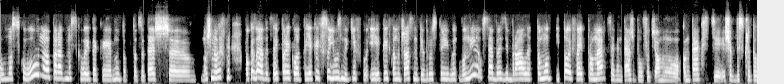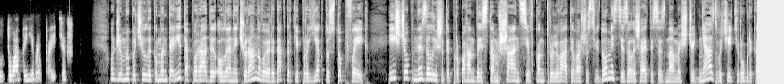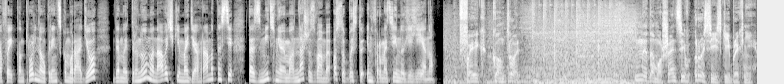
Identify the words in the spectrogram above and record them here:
Москву на парад Москви, таки ну тобто, це теж е, можна показати цей приклад, яких союзників і яких там учасників світової вони в себе зібрали. Тому і той фейк про Мерца він теж був у цьому контексті, щоб дискредитувати європейців. Отже, ми почули коментарі та поради Олени Чуранової, редакторки проєкту StopFake. І щоб не залишити пропагандистам шансів контролювати вашу свідомість, залишайтеся з нами щодня. Звучить рубрика Фейк-контроль на українському радіо, де ми тренуємо навички медіаграмотності та зміцнюємо нашу з вами особисту інформаційну гігієну. Фейк контроль. Не дамо шансів російській брехні.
